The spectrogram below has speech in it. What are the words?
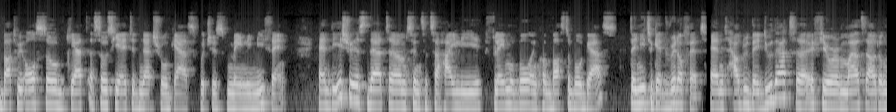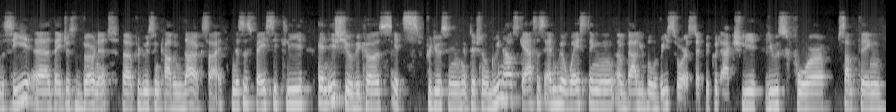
but we also get associated natural gas, which is mainly methane. And the issue is that um, since it's a highly flammable and combustible gas, they need to get rid of it. And how do they do that? Uh, if you're miles out on the sea, uh, they just burn it, uh, producing carbon dioxide. And this is basically an issue because it's producing additional greenhouse gases and we're wasting a valuable resource that we could actually use for something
